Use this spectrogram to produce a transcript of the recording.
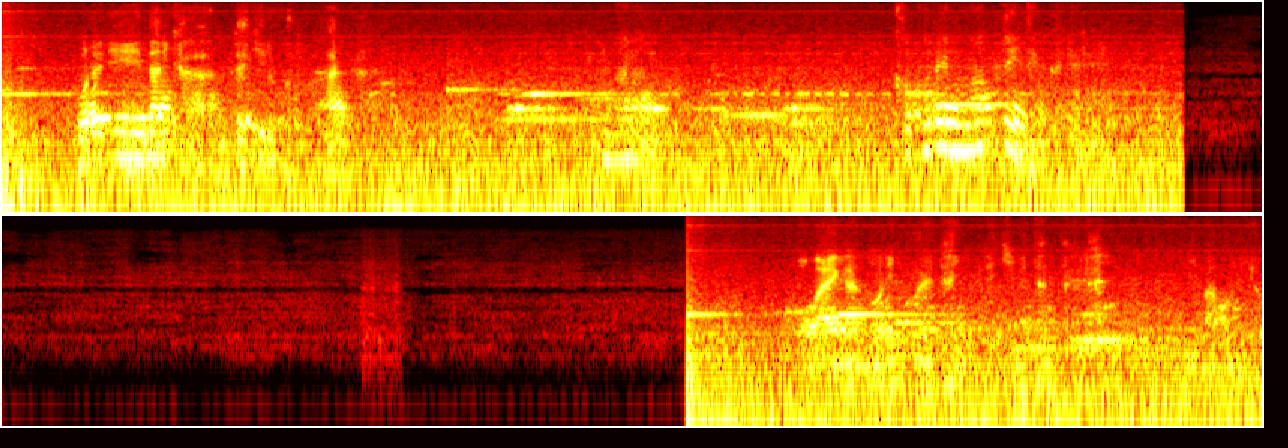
ら、俺に何かできることがあるかなら、ここで待っていてくれる。お前が乗り越えたいって決めたんだから見守るよ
